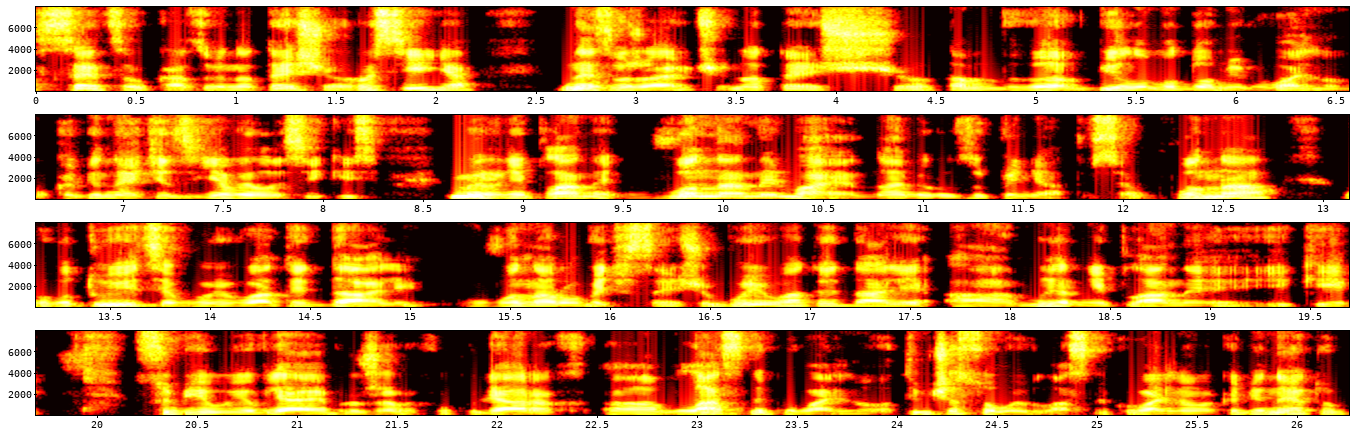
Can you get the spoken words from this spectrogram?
все це вказує на те, що Росія, незважаючи на те, що там в Білому домі в овальному кабінеті з'явилися якісь мирні плани, вона не має наміру зупинятися. Вона готується воювати далі. Вона робить все, щоб воювати далі. А мирні плани, які собі уявляє в рожевих окулярах власник овального, тимчасовий власник овального кабінету,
